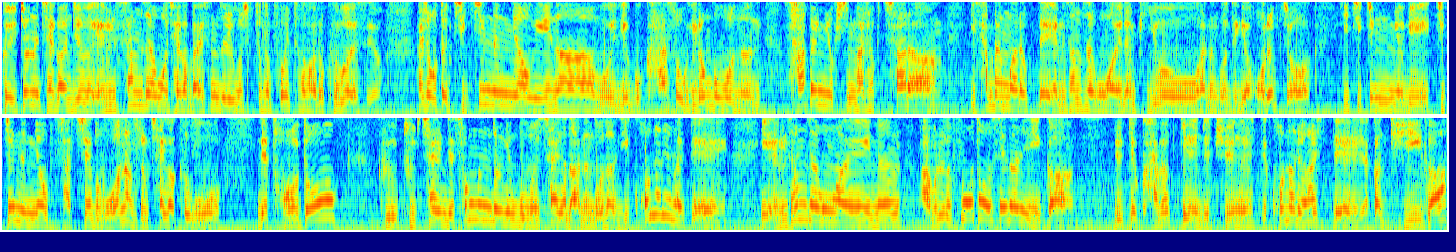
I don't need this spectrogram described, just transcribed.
그 있잖아요. 제가 이제 M340 제가 말씀드리고 싶었던 포인트가 바로 그거였어요. 사실 어떤 직진 능력이나 뭐 이제 뭐 가속 이런 부분은 460마력 차랑 이 300마력대 M340i랑 비교하는 건 되게 어렵죠. 이 직진 능력이 직진 능력 자체도 워낙 좀 차이가 크고 근데 더더욱 그두 이제 성능적인 부분 차이가 나는 거는 이 코너링 할 때 이 M340i는 아무래도 4도어 세단이니까 이렇게 가볍게 이제 주행을 했을 때 코너링 했을 때 약간 뒤가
